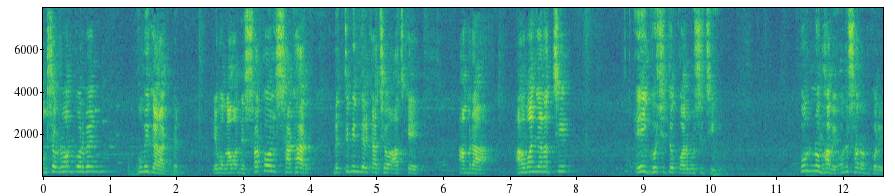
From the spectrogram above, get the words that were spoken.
অংশগ্রহণ করবেন, ভূমিকা রাখবেন এবং আমাদের সকল শাখার নেতৃবৃন্দের কাছেও আজকে আমরা আহ্বান জানাচ্ছি, এই ঘোষিত কর্মসূচি পূর্ণভাবে অনুসরণ করে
